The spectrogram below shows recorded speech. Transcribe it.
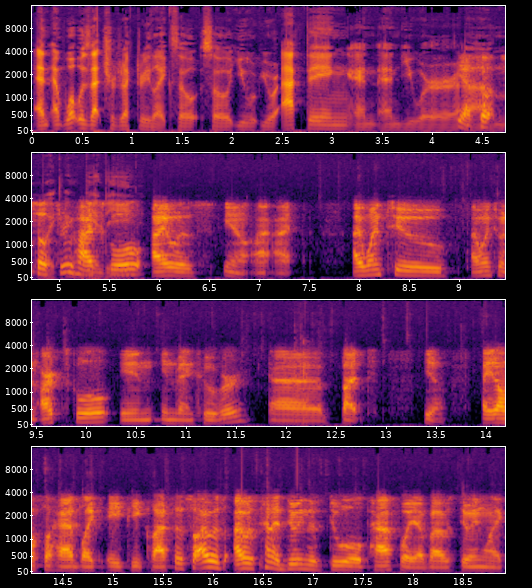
and, and what was that trajectory like? So so you you were acting and and you were Yeah, so um, so like through high D&D? school, I was you know I, I I went to I went to an art school in in Vancouver, uh, but you know I also had like AP classes, so I was I was kind of doing this dual pathway of I was doing like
